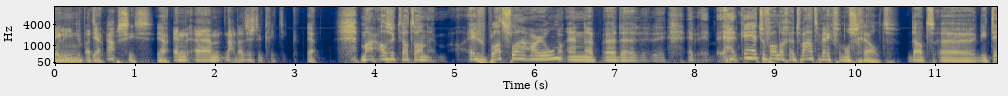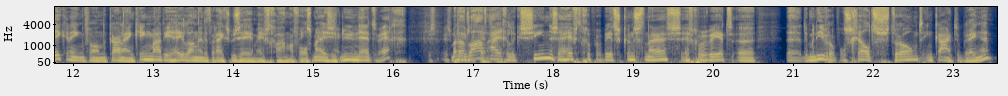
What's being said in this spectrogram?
olie. Wat- Ja, precies. Ja. En ehm, nou, dat is de kritiek. Ja. Maar als ik dat dan even plat sla, Arjon. En, eh, de, ken jij toevallig het waterwerk van ons geld? Dat, die tekening van Carlijn Kingma, die heel lang in het Rijksmuseum heeft gehangen. Volgens mij is het nu net weg. Is- is Maar dat laat eigenlijk zien. Ze heeft geprobeerd, als kunstenares, heeft geprobeerd de, de manier waarop ons geld stroomt in kaart te brengen.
